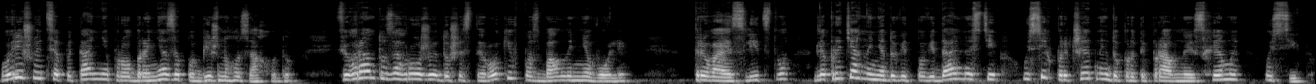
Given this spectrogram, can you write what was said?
Вирішується питання про обрання запобіжного заходу. Фігуранту загрожує до 6 років позбавлення волі. Триває слідство для притягнення до відповідальності усіх причетних до протиправної схеми осіб.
